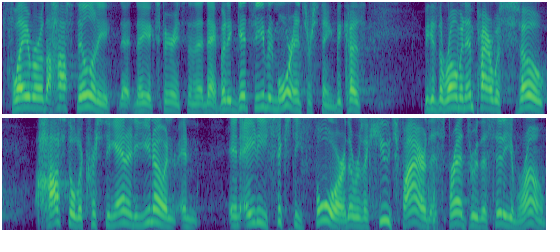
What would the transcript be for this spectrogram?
flavor of the hostility that they experienced in that day. But it gets even more interesting because, because the Roman Empire was so hostile to Christianity. You know, in, in, in AD 64, there was a huge fire that spread through the city of Rome.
